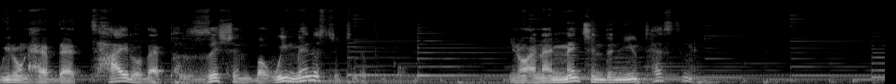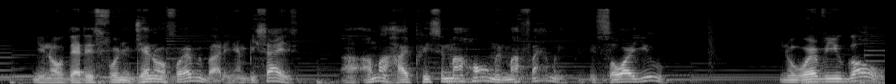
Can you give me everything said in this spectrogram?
we don't have that title, that position, but we minister to the people. You know, and I mentioned the New Testament. You know, that is for in general for everybody. And besides, uh, I'm a high priest in my home, in my family, and so are you. You know, wherever you go,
